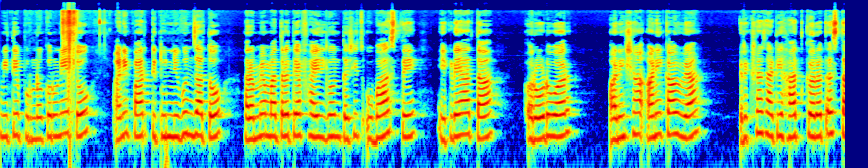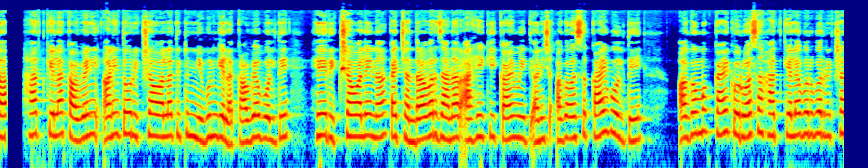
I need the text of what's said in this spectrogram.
मी ते पूर्ण करून येतो आणि पार तिथून निघून जातो. रम्या मात्र त्या फाईल घेऊन तशीच उभा असते. इकडे आता रोडवर अनिशा आणि काव्या रिक्षासाठी हात करत असतात. हात केला काव्यानी आणि तो रिक्षावाला तिथून निघून गेला. काव्य बोलते हे रिक्षावाले ना काय चंद्रावर जाणार आहे की काय माहिती? आणि अगं असं काय बोलते? अगं मग काय करू? असं हात केल्याबरोबर रिक्षा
